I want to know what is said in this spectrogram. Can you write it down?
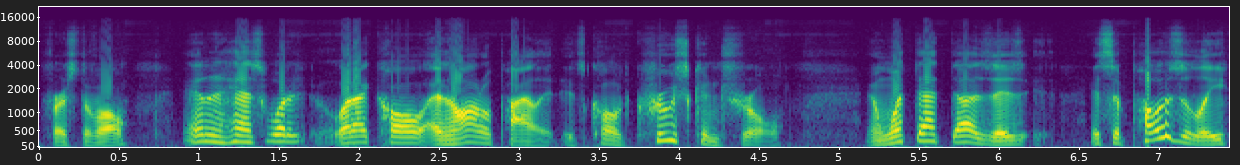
first of all, and it has what, what I call an autopilot. It's called cruise control. And what that does is it supposedly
